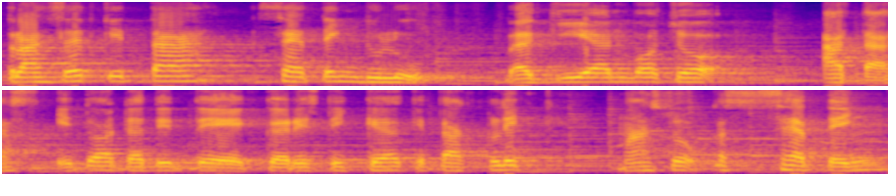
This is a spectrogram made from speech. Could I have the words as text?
translate kita setting dulu. Bagian pojok atas itu ada titik garis tiga kita klik masuk ke setting.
